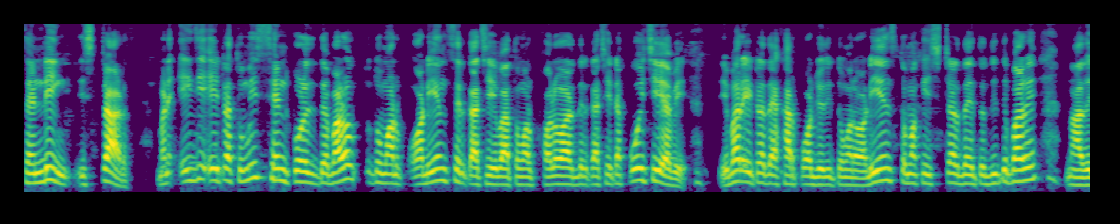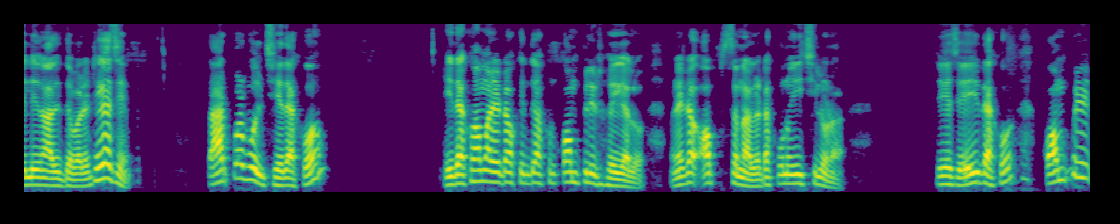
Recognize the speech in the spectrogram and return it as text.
sending star মানে এই যে এটা তুমি সেন্ড করে দিতে পারো, তো তোমার অডিয়েন্সের কাছে বা তোমার ফলোয়ারদের কাছে এটা পৌঁছে যাবে। এবার এটা দেখার পর যদি তোমার অডিয়েন্স তোমাকে স্টার দেয় তো দিতে পারে, না দিলে না দিতে পারে, ঠিক আছে? তারপর বলছে, দেখো এই দেখো আমার এটা কিন্তু এখন কমপ্লিট হয়ে গেল। মানে এটা অপশনাল এটা কোনো ই ছিল না। ঠিক আছে, এই দেখো কমপ্লিট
